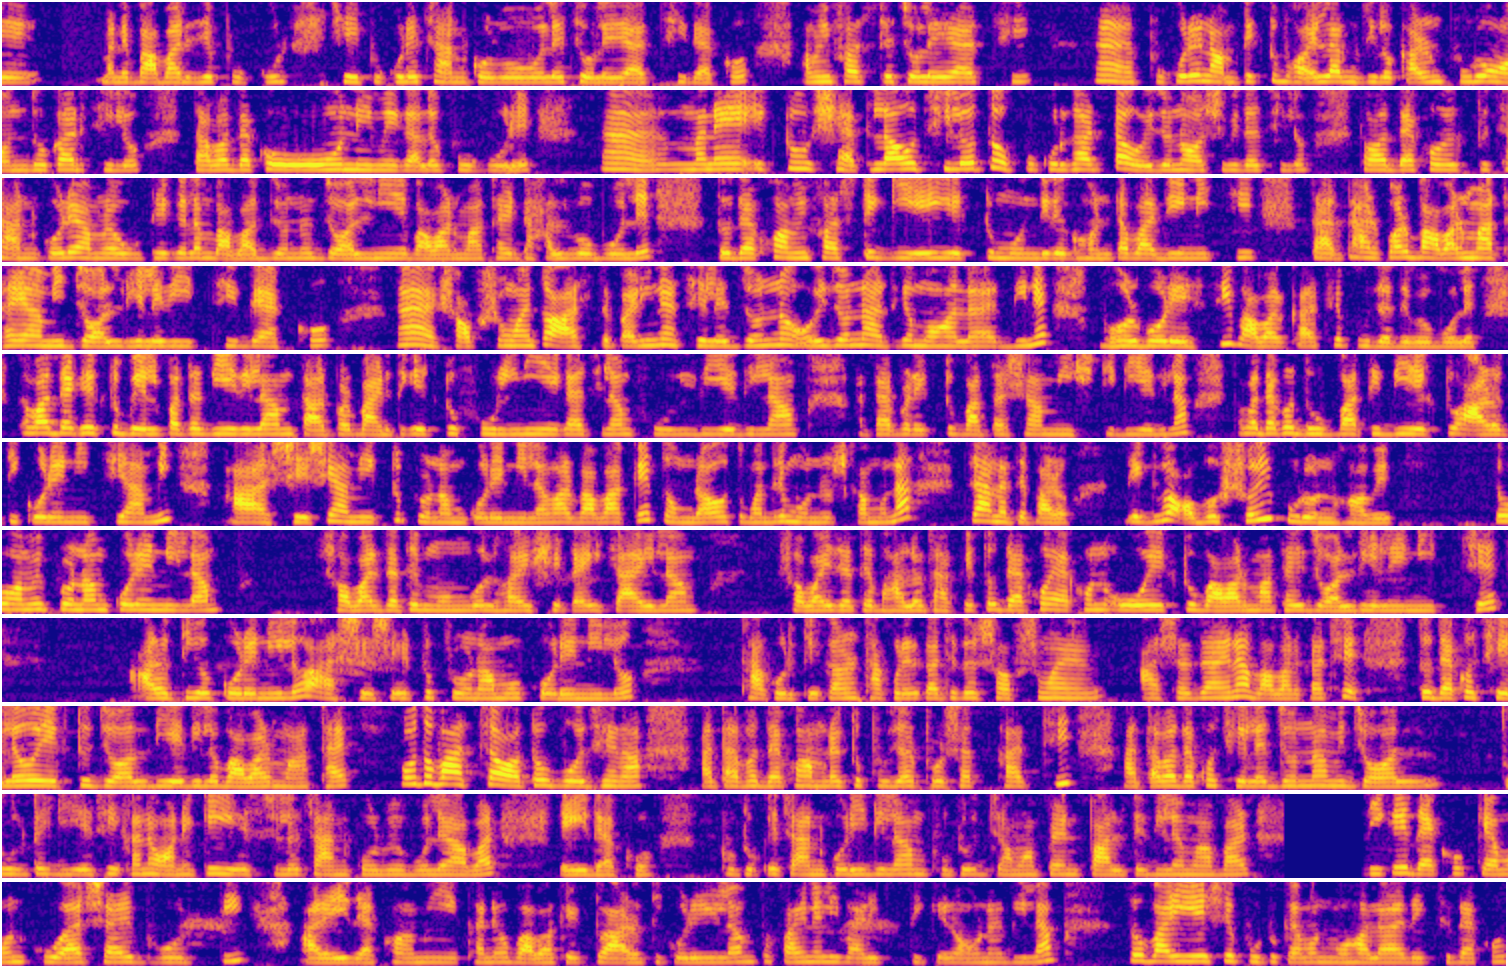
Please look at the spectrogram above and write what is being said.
মানে বাবার যে পুকুর, সেই পুকুরে চান করব বলে চলে যাচ্ছি, দেখো। আমি ফার্স্টে চলে যাচ্ছি। হ্যাঁ পুকুরে নামতে একটু ভয় লাগছিল কারণ পুরো অন্ধকার ছিল। তারপর দেখো ও নেমে গেল পুকুরে। হ্যাঁ মানে একটু শ্যাতলাও ছিল তো পুকুর ঘাটটা, ওই জন্য অসুবিধা ছিল। তারপর দেখো একটু চান করে আমরা উঠে গেলাম বাবার জন্য জল নিয়ে বাবার মাথায় ঢালবো বলে। তো দেখো আমি ফার্স্টে গিয়েই একটু মন্দিরে ঘণ্টা বাজিয়ে নিচ্ছি। তার, তারপর বাবার মাথায় আমি জল ঢেলে দিচ্ছি, দেখো। হ্যাঁ সব সময় তো আসতে পারি না ছেলের জন্য। ওই জন্য আজকে মহালয়ার দিনে ভোর ভোর এসছি বাবার কাছে পূজা দেবে বলে। তারপর দেখে একটু বেলপাতা দিয়ে দিলাম, তারপর বাড়ি থেকে একটু ফুল নিয়ে গেছিলাম, ফুল দিয়ে দিলাম, আর তারপর একটু বাতাসা মিষ্টি দিয়ে দিলাম। তারপর দেখো ধূপবাতি দিয়ে একটু আরতি করে নিচ্ছি আমি, আর শেষে আমি একটু প্রণাম করে নিলাম। আর বাবাকে তোমরাও তোমাদের মনস্কামনা জানাতে পারো। দেখবে অবশ্যই পূরণ হবে। তো আমি প্রণাম করে নিলাম। সবার যাতে মঙ্গল হয় সেটাই চাইলাম, সবাই যাতে ভালো থাকে। তো দেখো এখন ও একটু বাবার মাথায় জল ঢেলে নিচ্ছে, আরতিও করে নিল আর শেষে একটু প্রণামও করে নিল ঠাকুরকে, কারণ ঠাকুরের কাছে তো সব সময় আসা যায় না বাবার কাছে। তো দেখো ছেলেও একটু জল দিয়ে দিল বাবার মাথায়। ও তো বাচ্চা, অত বোঝে না। আর তারপর দেখো আমরা একটু পূজার প্রসাদ খাচ্ছি। আর তারপর দেখো ছেলের জন্য আমি জল তুলতে গিয়েছি। এখানে অনেকেই এসেছিল চান করবে বলে আবার। এই দেখো, ফুটুকে চান করিয়ে দিলাম, ফুটুর জামা প্যান্ট পাল্টে দিলাম আবার। দিকে দেখো কেমন কুয়াশায় ভর্তি। আর এই দেখো, আমি এখানেও বাবাকে একটু আরতি করে নিলাম। তো ফাইনালি বাড়ির দিকে রওনা দিলাম। তো বাড়ি এসে ফুটু কেমন মহালয়া দেখছে দেখো।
